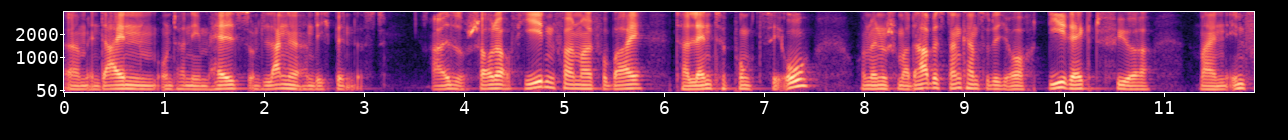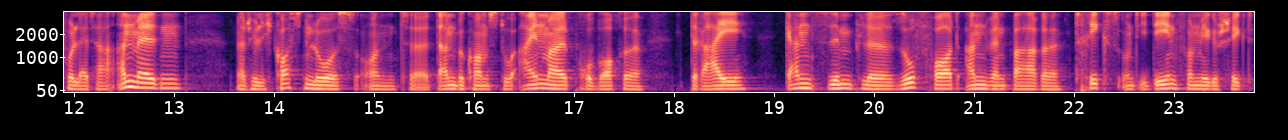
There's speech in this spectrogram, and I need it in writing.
ähm, in deinem Unternehmen hältst und lange an dich bindest. Also schau da auf jeden Fall mal vorbei, talente.co und wenn du schon mal da bist, dann kannst du dich auch direkt für meinen Infoletter anmelden natürlich kostenlos und äh, dann bekommst du einmal pro Woche drei ganz simple, sofort anwendbare Tricks und Ideen von mir geschickt,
